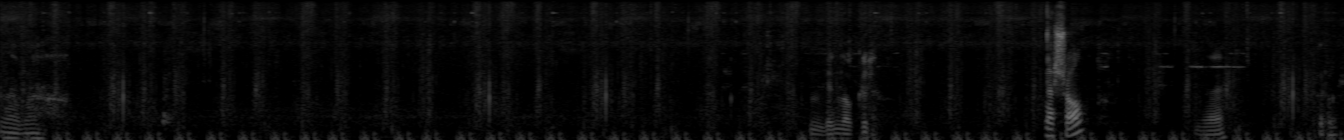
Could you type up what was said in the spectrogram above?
Ладно. Бинокль. Нашел? Да. Круто.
